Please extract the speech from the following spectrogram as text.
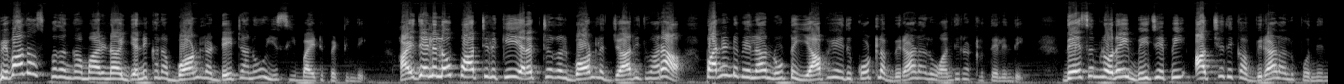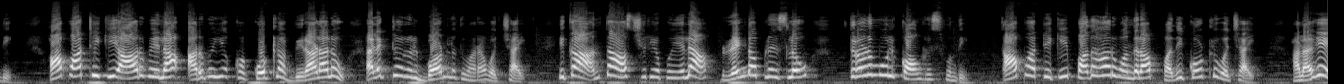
వివాదాస్పదంగా మారిన ఎన్నికల బాండ్ల డేటాను ఈసీ బయటపెట్టింది. ఐదేళ్ళలో పార్టీలకి ఎలక్టరల్ బాండ్ల జారీ ద్వారా పన్నెండు వేల నూట యాభై ఐదు కోట్ల విరాళాలు అందినట్లు తేలింది. దేశంలోనే బీజేపీ అత్యధిక విరాళాలు పొందింది. ఆ పార్టీకి ఆరు వేల అరవై ఒక్క కోట్ల విరాళాలు ఎలక్టరల్ బాండ్ల ద్వారా వచ్చాయి. ఇక అంతా ఆశ్చర్యపోయేలా రెండో ప్లేస్లో తృణమూల్ కాంగ్రెస్ ఉంది. ఆ పార్టీకి పదహారు వందల పది కోట్లు వచ్చాయి. అలాగే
